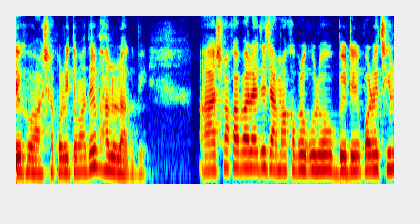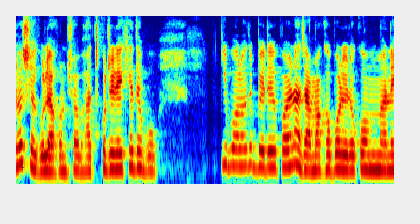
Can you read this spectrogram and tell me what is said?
দেখো, আশা করি তোমাদের ভালো লাগবে। আর সকালবেলায় যে জামা কাপড়গুলো বেডের পরে ছিল, সেগুলো এখন সব ভাঁজ করে রেখে দেবো। কি বলো তো বেডের পরে না জামা কাপড় এরকম মানে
